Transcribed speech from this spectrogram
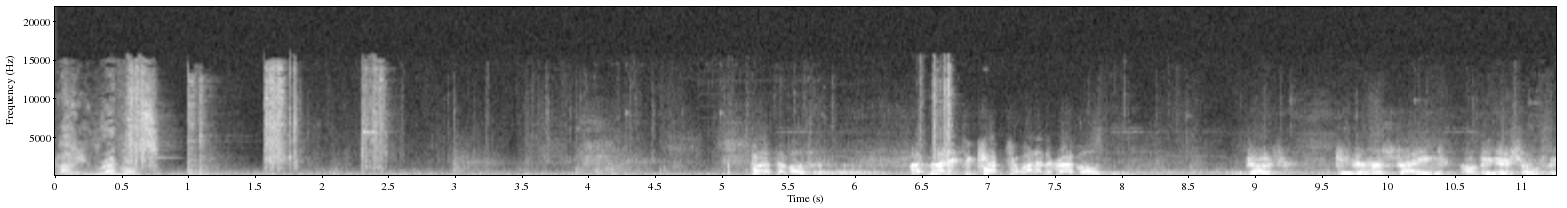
Bloody rebels! Percival, I've managed to capture one of the rebels. Good. Keep him restrained. I'll be there shortly.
